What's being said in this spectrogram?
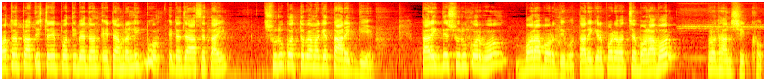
প্রথমে প্রাতিষ্ঠানিক প্রতিবেদন, এটা আমরা লিখব, এটা যা আছে তাই। শুরু করতে হবে আমাকে তারিখ দিয়ে। তারিখ দিয়ে শুরু করব, বরাবর দিব। তারিখের পরে হচ্ছে বরাবর প্রধান শিক্ষক।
